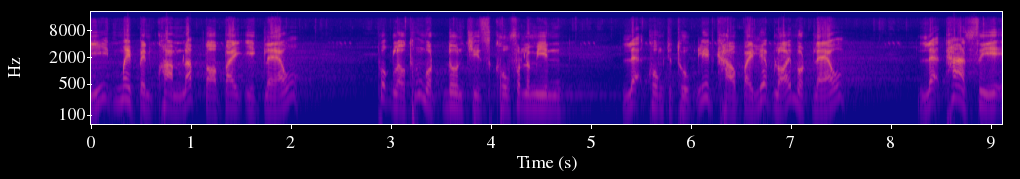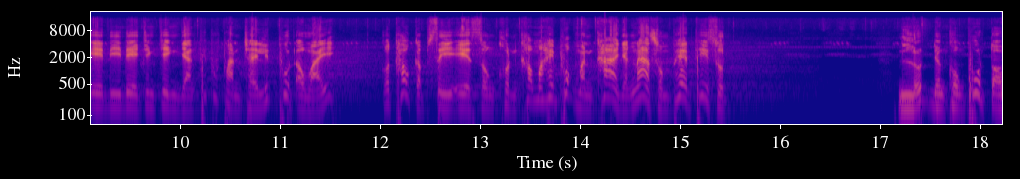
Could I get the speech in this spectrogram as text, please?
นี้ไม่เป็นความลับต่อไปอีกแล้ว พวกเราทั้งหมดโดนฉีดสโคโฟลามินและคงจะถูกรีดข่าวไปเรียบร้อยหมดแล้ว และถ้า CA D-Day จริง ๆ อย่างที่ผู้พันชัยฤทธิ์พูดเอาไว้ ก็เท่ากับ CA ส่งคนเข้ามาให้พวกมันฆ่าอย่างน่าสมเพชที่สุด ลุดยังคงพูดต่อ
